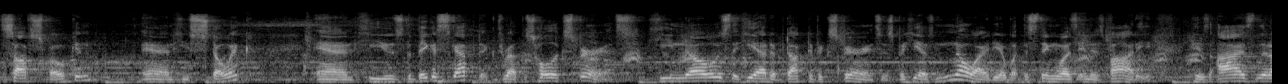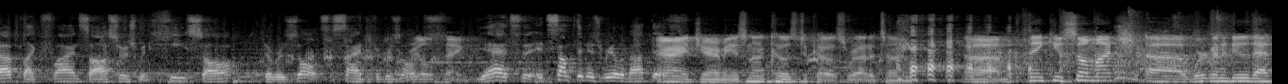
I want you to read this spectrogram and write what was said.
soft spoken and he's stoic and he is the biggest skeptic throughout this whole experience. He knows that he had abductive experiences, but he has no idea what this thing was in his body. His eyes lit up like flying saucers when he saw the results, the scientific results. real thing. Yeah, it's, it's something is real about this. all right jeremy it's not coast to coast we're out of time um, thank you so much uh, we're going to do that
